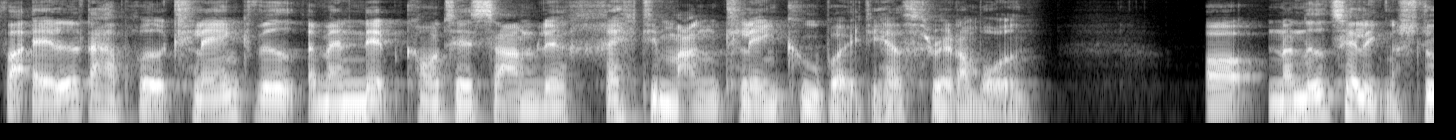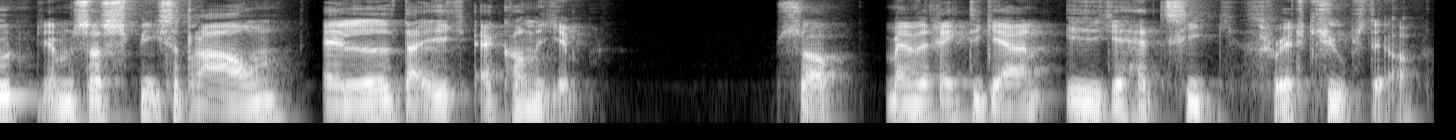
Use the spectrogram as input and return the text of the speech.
For alle, der har prøvet Clank, ved, at man nemt kommer til at samle rigtig mange Clank-kuber i det her thread-område. Og når nedtællingen er slut, jamen så spiser dragen alle, der ikke er kommet hjem. Så man vil rigtig gerne ikke have 10 thread cubes deroppe.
